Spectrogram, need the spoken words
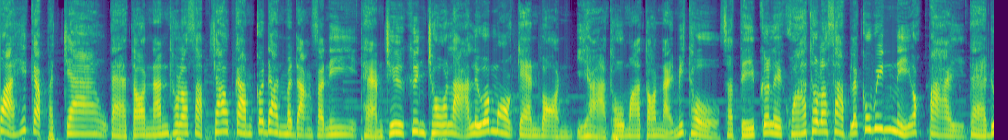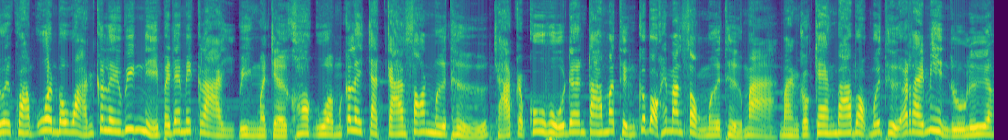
วายให้กับพระเจ้า แต่ตอนนั้นโทรศัพท์เจ้ากรรมก็ดันมาดังซะนี่แถมชื่อขึ้นโชว์หลาเลยว่า มอแกนบอลอย่าโทรมาตอนไหนไม่โทร สตีฟก็เลยคว้าโทรศัพท์แล้วก็วิ่งหนีออกไป แต่ด้วยความอ้วนเบาหวานก็เลยวิ่งหนีไปได้ไม่ไกล วิ่งมาเจอคอกวัวมันก็เลยจัดการซ่อนมือถือ ชาร์ปกับคู่หูเดินตามมาถึงก็บอกให้มันส่งมือถือมา มันก็แกล้งบ้าบอกมือถืออะไรไม่เห็นรู้เรื่อง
